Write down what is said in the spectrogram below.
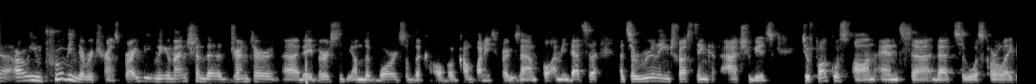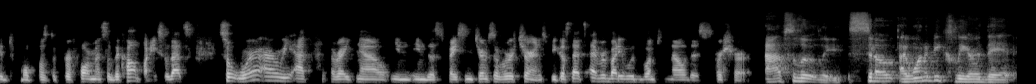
are we improving the returns right you mentioned the gender uh, diversity on the boards of the of companies for example i mean that's a that's a really interesting attribute to focus on, and uh, that was correlated to what was the performance of the company. So that's so where are we at right now in in the space in terms of returns? Because that's everybody would want to know this for sure. Absolutely. So I want to be clear that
